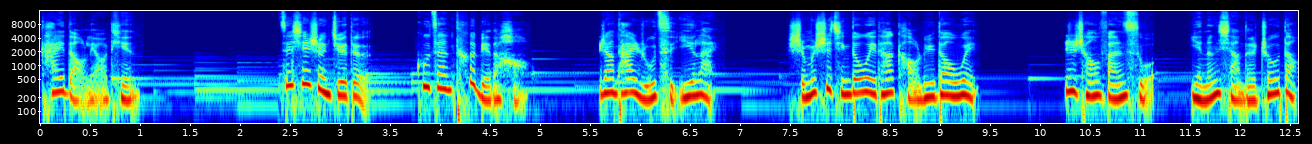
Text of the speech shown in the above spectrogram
开导聊天。Z 先生觉得。顾赞特别的好，让他如此依赖，什么事情都为他考虑到位，日常繁琐也能想得周到。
